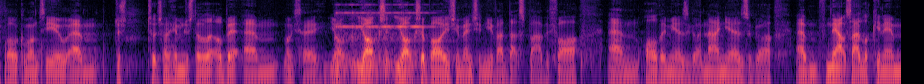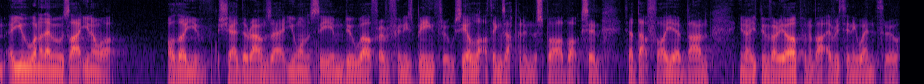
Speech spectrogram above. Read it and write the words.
Before we'll come on to you, um, just touch on him just a little bit. Um, obviously, York, Yorkshire, Yorkshire boys, you mentioned you've had that spar before, um, all them years ago, nine years ago. Um, from the outside looking in, are you one of them who was like, you know what, although you've shared the rounds there, you want to see him do well for everything he's been through. We see a lot of things happen in the sport of boxing. He's had that four-year ban. You know, he's been very open about everything he went through,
